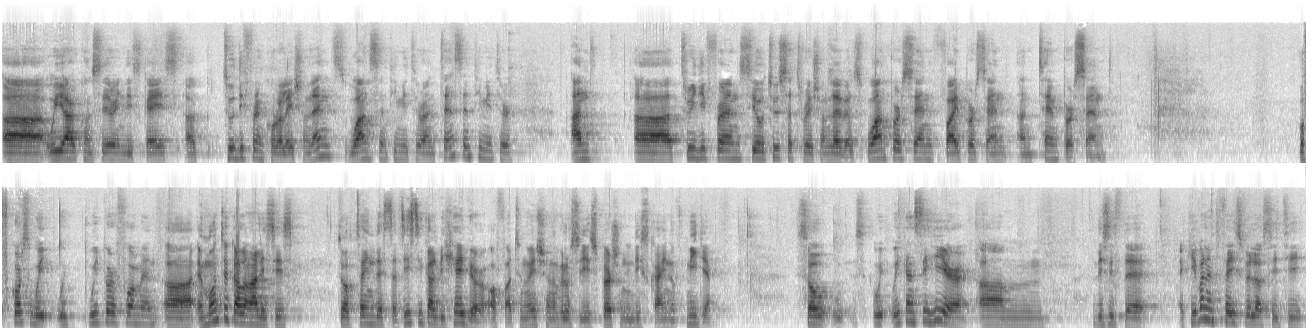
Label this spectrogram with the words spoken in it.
Uh, we are considering in this case uh, two different correlation lengths, one centimeter and 10 centimeter, and uh, three different CO2 saturation levels, 1%, 5%, and 10%. Of course, we, we, we perform an, uh, a Monte Carlo analysis to obtain the statistical behavior of attenuation and velocity dispersion in this kind of media. So we, we can see here um, this is the equivalent phase velocity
